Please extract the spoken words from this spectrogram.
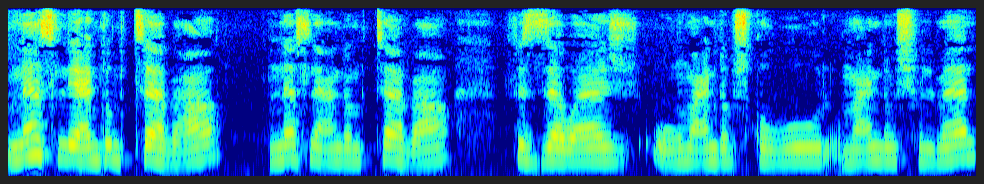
الناس اللي عندهم التابعة الناس اللي عندهم التابعة في الزواج وما عندهمش قبول وما عندهمش في المال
